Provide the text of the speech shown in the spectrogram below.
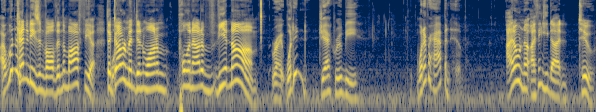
I wonder. Kennedy's involved in the mafia. The government didn't want him pulling out of Vietnam. right. What did Jack Ruby? Whatever happened to him? I don't know. I think he died too.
